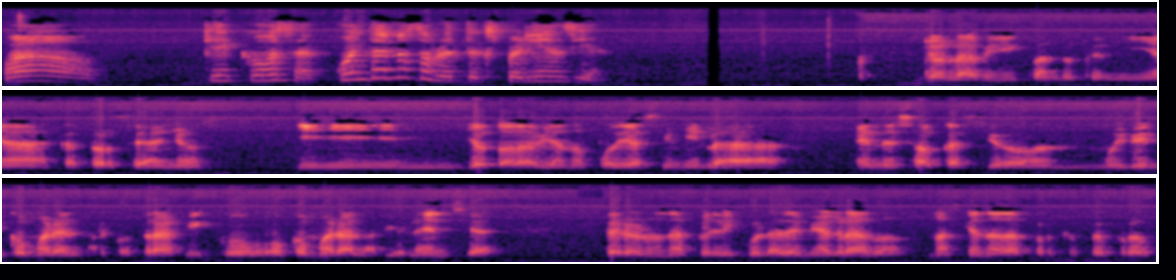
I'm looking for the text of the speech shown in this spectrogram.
¡Wow! ¡Qué cosa! Cuéntanos sobre tu experiencia. Yo la vi cuando tenía 14 años y yo todavía no podía asimilar en esa ocasión muy bien cómo era el narcotráfico o cómo era la violencia, pero era una película de mi agrado, más que nada porque fue pro,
